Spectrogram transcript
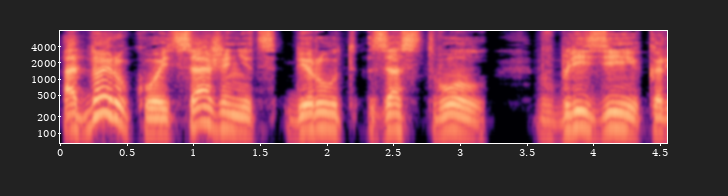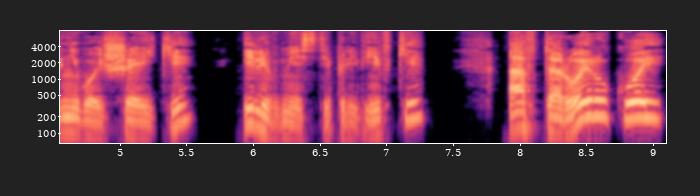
Одной рукой саженец берут за ствол вблизи корневой шейки или в месте прививки, а второй рукой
